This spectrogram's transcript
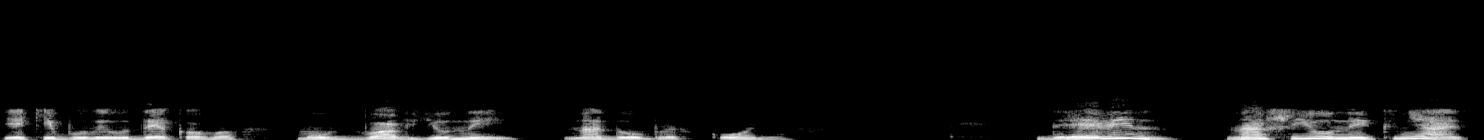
які були у декого, мов два в'юни, на добрих конях. Де він, наш юний князь?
